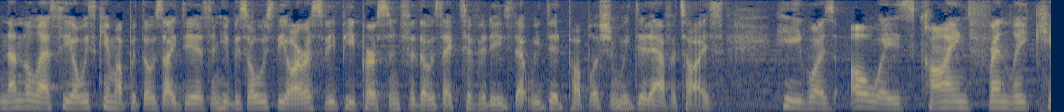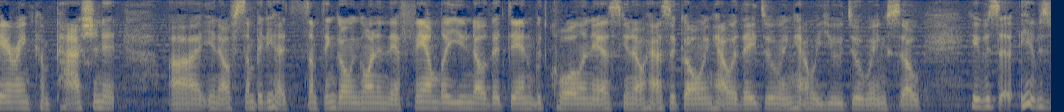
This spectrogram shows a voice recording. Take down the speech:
nonetheless, he always came up with those ideas, and he was always the RSVP person for those activities that we did publish and we did advertise. He was always kind, friendly, caring, compassionate. Uh, you know, if somebody had something going on in their family, you know that Dan would call and ask, you know, how's it going? How are they doing? How are you doing? So he was he was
